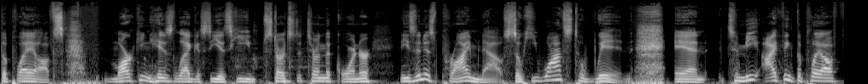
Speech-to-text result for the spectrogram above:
the playoffs, marking his legacy as he starts to turn the corner. And he's in his prime now, so he wants to win. And to me, I think the playoff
